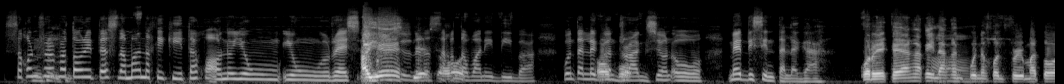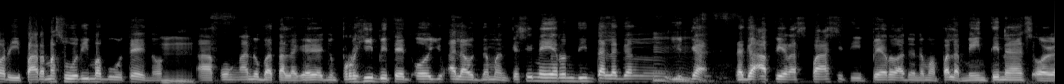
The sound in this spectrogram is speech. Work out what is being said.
Sa confirmatory test naman, nakikita ko ano yung yung res Ah, yes, yes, sa katawan ni Diba. Kung talagang Opo. drugs yun o medicine talaga. Correct. Kaya nga kailangan Oo. po ng confirmatory para masuri mabuti, no? Mm. ah, kung ano ba talaga yan, yung prohibited o yung allowed naman. Kasi mayroon din talagang, Mm-mm. yun nga, nag-a-appear as positive, pero ano naman pala, maintenance or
